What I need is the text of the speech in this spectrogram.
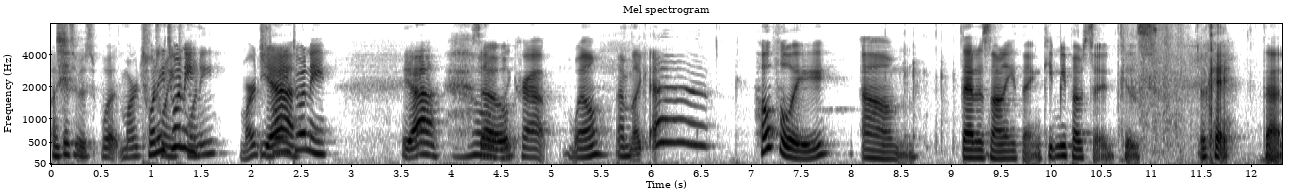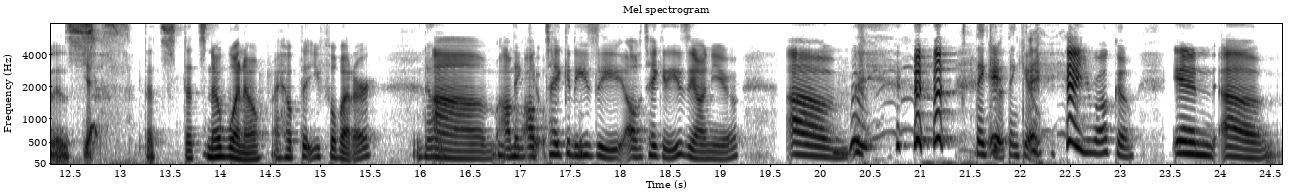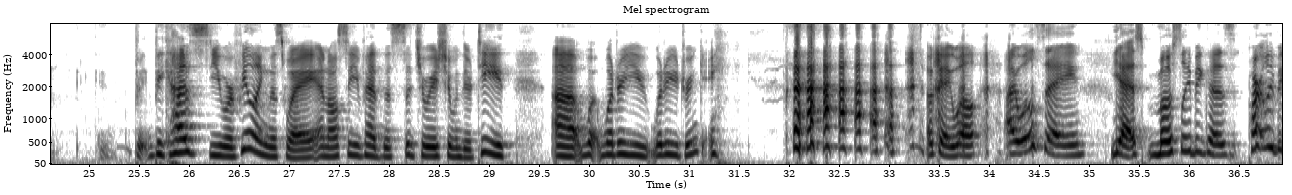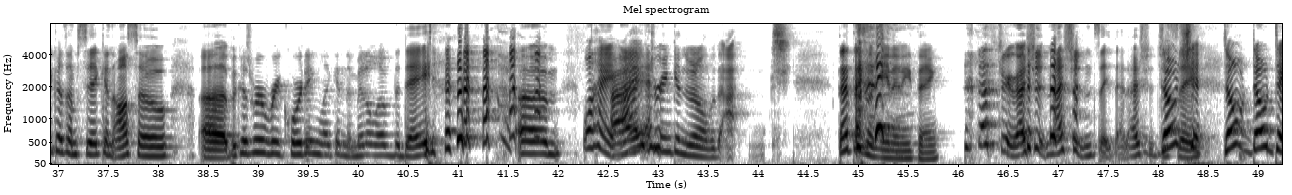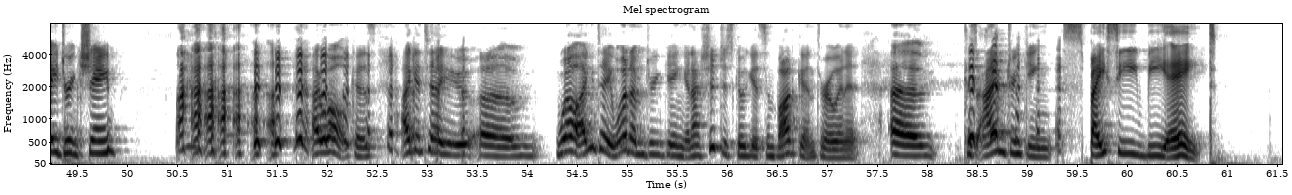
I guess it was what March 2020. 2020. March Yeah. 2020. Yeah. So Holy crap. Well, I'm like, ah. hopefully um, that is not anything. Keep me posted because Okay. that is Yes. That's that's no bueno. I hope that you feel better. No. Um, I'm, Thank I'll you. take it easy. I'll take it easy on you. Um, thank you. Thank you. yeah, you're welcome. In um, b- because you were feeling this way, and also you've had this situation with your teeth. Uh, what what are you what are you drinking? okay, well, I will say yes, mostly because partly because I'm sick and also uh, because we're recording like in the middle of the day. um, Well, hey, I, I- drink in the middle of the. I, that doesn't mean anything. that's true. I shouldn't. I shouldn't say that. I should just Don't say sh- don't don't day drink shame. I won't because I can tell you. Um, well, I can tell you what I'm drinking, and I should just go get some vodka and throw in it. Because I'm drinking spicy V8.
